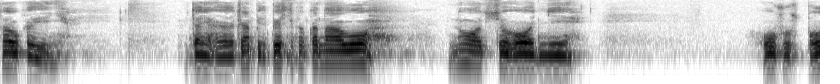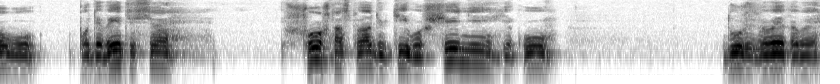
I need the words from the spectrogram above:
Слава Україні! Вітання глядачам, підписникам каналу. Ну от сьогодні хочу спробу подивитися, що ж насправді в тій вощині, яку дуже з великими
